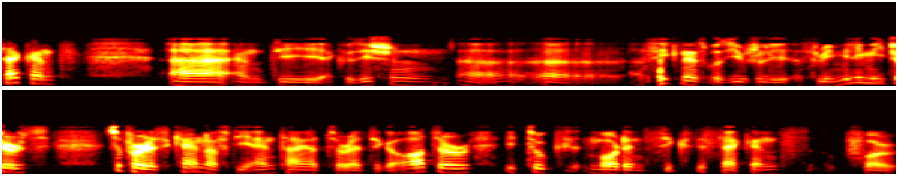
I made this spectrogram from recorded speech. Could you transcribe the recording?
second. Uh, and the acquisition uh, uh, thickness was usually 3 millimeters. So for a scan of the entire thoracic aorta, it took more than 60 seconds for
